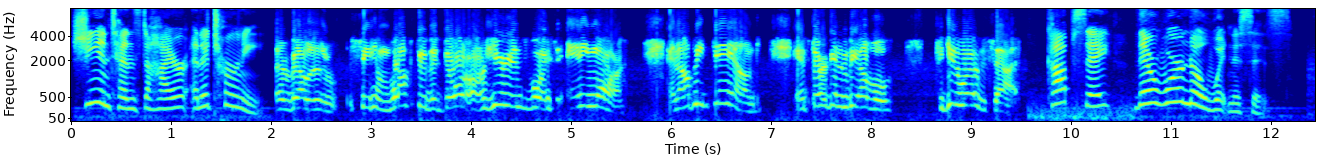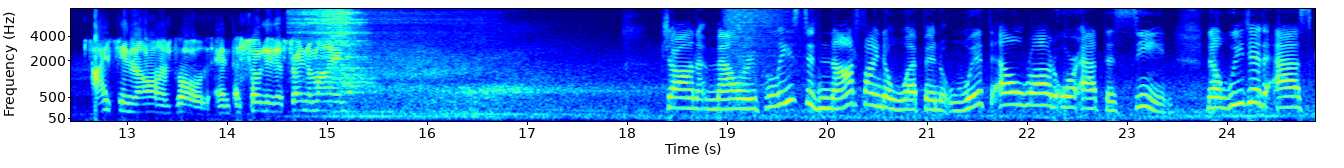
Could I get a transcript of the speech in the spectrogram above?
She intends to hire an attorney. I'll be able to see him walk through the door or hear his voice anymore. And I'll be damned if they're going to be able to get away with that. Cops say there were no witnesses. I seen it all unfold, and so did a friend of mine. John Mallory, police did not find a weapon with Elrod or at the scene. Now, we did ask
